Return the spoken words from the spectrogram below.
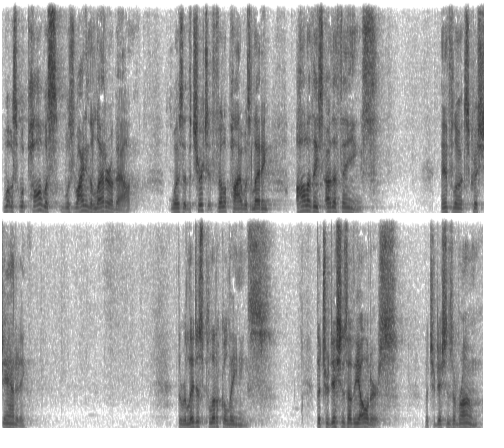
What, was, what Paul was, was writing the letter about was that the church at Philippi was letting all of these other things influence Christianity. The religious political leanings, the traditions of the elders, the traditions of Rome,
